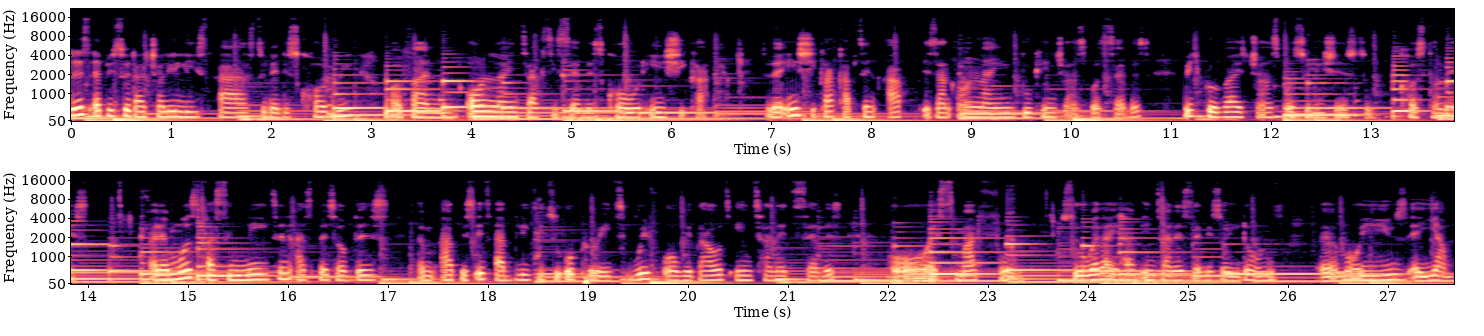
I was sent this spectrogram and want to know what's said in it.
This episode actually leads us to the discovery of an online taxi service called Inshika. So, the Inshika Captain app is an online booking transport service which provides transport solutions to customers. And the most fascinating aspect of this um, app is its ability to operate with or without internet service or a smartphone. So, whether you have internet service or you don't, um, or you use a YAM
